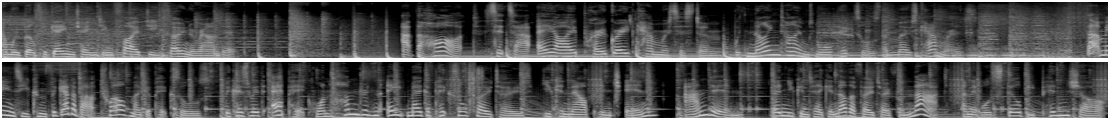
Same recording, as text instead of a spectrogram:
and we built a game-changing 5G phone around it. At the heart sits our AI pro-grade camera system with nine times more pixels than most cameras. That means you can forget about 12 megapixels, because with Epic 108 megapixel photos, you can now pinch in and in. Then you can take another photo from that, and it will still be pin sharp.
